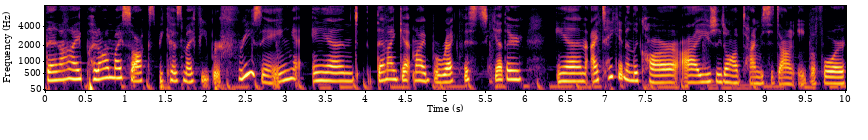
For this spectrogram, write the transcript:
Then I put on my socks because my feet were freezing, and then I get my breakfast together and I take it in the car. I usually don't have time to sit down and eat before,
